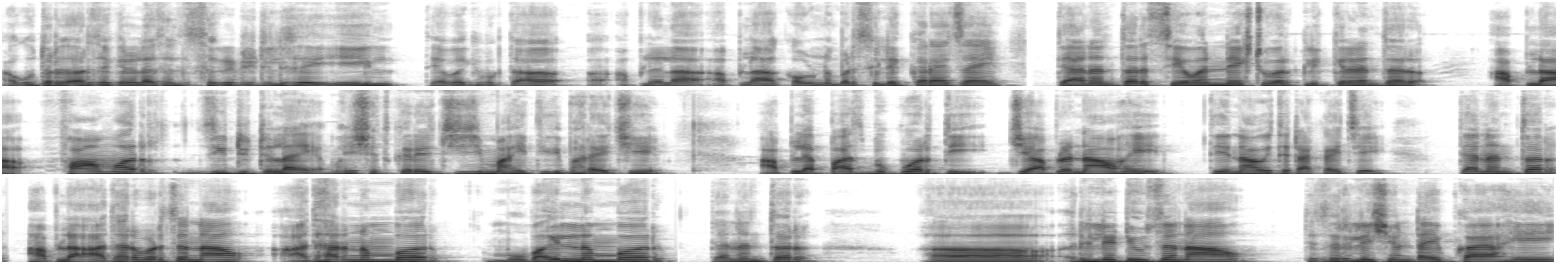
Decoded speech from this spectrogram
अगोदर अर्ज केलेला असेल तर सगळे डिटेल्स येईल. त्यापैकी फक्त आपल्याला आपला अकाउंट नंबर सिलेक्ट करायचा आहे. त्यानंतर सेवन नेक्स्टवर क्लिक केल्यानंतर आपला फार्मर जी डिटेल आहे म्हणजे शेतकऱ्याची जी माहिती भरायची आहे आपल्या पासबुकवरती जे आपलं नाव आहे ते नाव इथे टाकायचे. त्यानंतर आपला आधारवरचं नाव आधार नंबर मोबाईल नंबर त्यानंतर रिलेटिव्हचं नाव त्याचं रिलेशन टाईप काय आहे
